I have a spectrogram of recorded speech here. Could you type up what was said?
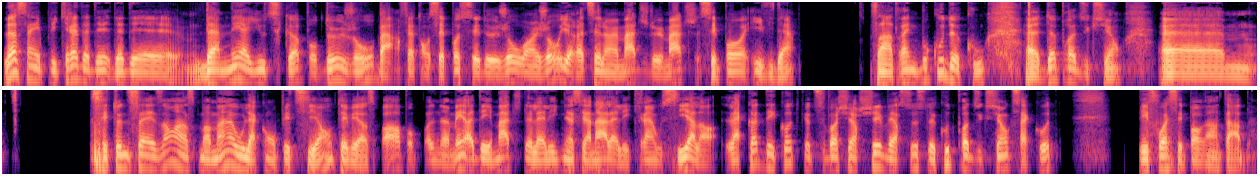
Là, ça impliquerait d'amener à Utica pour deux jours. Ben, en fait, on ne sait pas si c'est deux jours ou un jour. Y aura-t-il un match, deux matchs? Ce n'est pas évident. Ça entraîne beaucoup de coûts euh, de production. Euh, c'est une saison en ce moment où la compétition, TVA Sport, pour ne pas le nommer, a des matchs de la Ligue nationale à l'écran aussi. Alors, la cote d'écoute que tu vas chercher versus le coût de production que ça coûte, des fois, c'est pas rentable.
